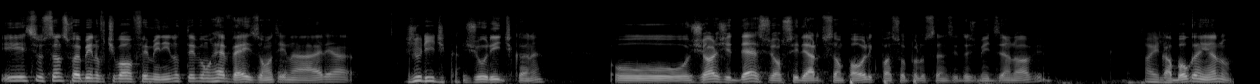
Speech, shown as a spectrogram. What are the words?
E se o Santos foi bem no futebol feminino, teve um revés ontem na área Jurídica. jurídica, né? O Jorge Décio, auxiliar do São Paulo, que passou pelo Santos em 2019, Olha ele, acabou ganhando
